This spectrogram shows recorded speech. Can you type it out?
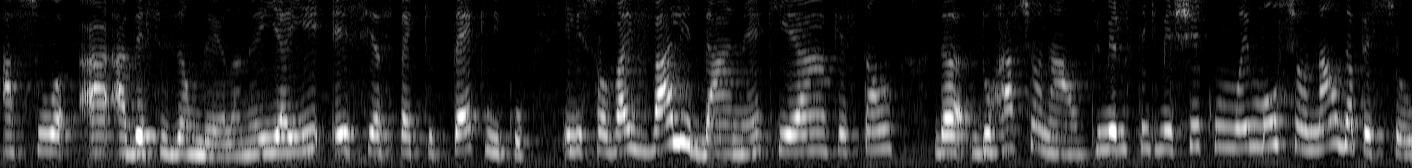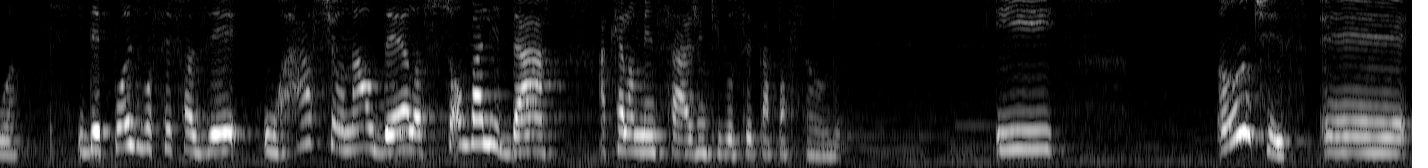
a sua a, a, decisão dela, né? E aí esse aspecto técnico ele só vai validar, né? Que é a questão da, do racional. Primeiro você tem que mexer com o emocional da pessoa e depois você fazer o racional dela só validar aquela mensagem que você está passando. E antes é,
